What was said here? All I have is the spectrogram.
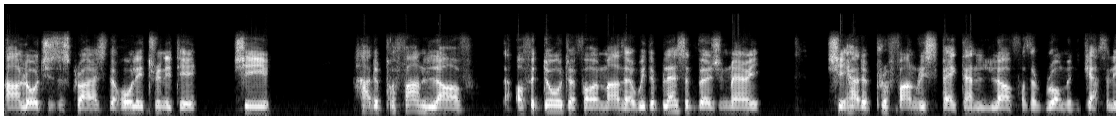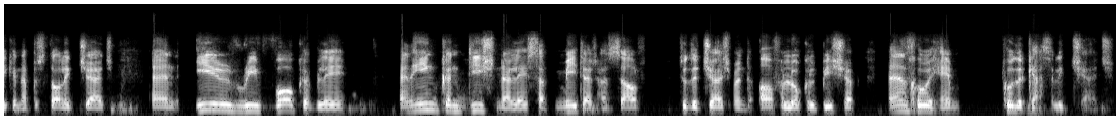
our Lord Jesus Christ, the Holy Trinity. She had a profound love of a daughter for her mother with the Blessed Virgin Mary. She had a profound respect and love for the Roman Catholic and Apostolic Church and irrevocably and unconditionally submitted herself to the judgment of a local bishop and through him to the Catholic Church.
